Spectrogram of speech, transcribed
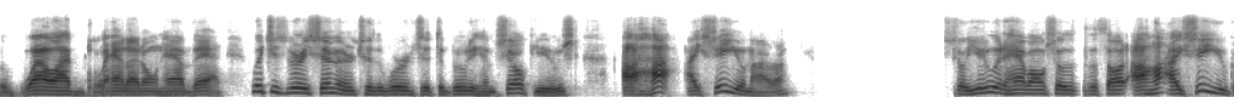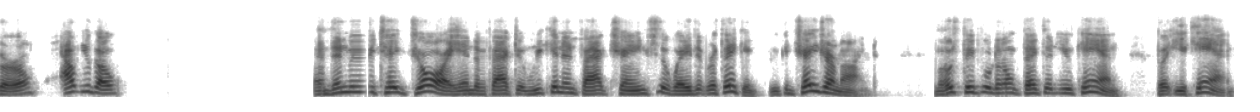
wow, I'm glad I don't have that, which is very similar to the words that the Buddha himself used. Aha, I see you, Mara. So you would have also the thought, aha, I see you, girl. Out you go. And then we take joy in the fact that we can, in fact, change the way that we're thinking. We can change our mind. Most people don't think that you can, but you can.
